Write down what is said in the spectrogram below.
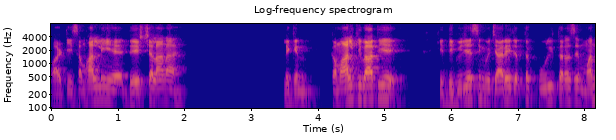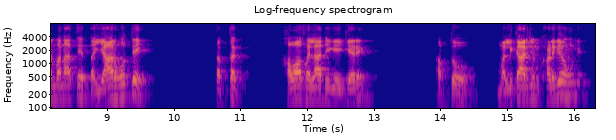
पार्टी संभालनी है, देश चलाना है। लेकिन कमाल की बात ये कि दिग्विजय सिंह बेचारे जब तक पूरी तरह से मन बनाते, तैयार होते, तब तक हवा फैला दी गई कह रहे। अब तो मल्लिकार्जुन खड़गे होंगे।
